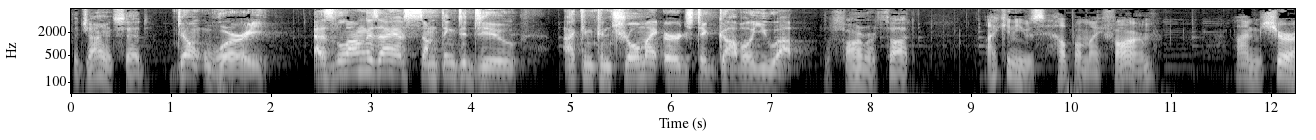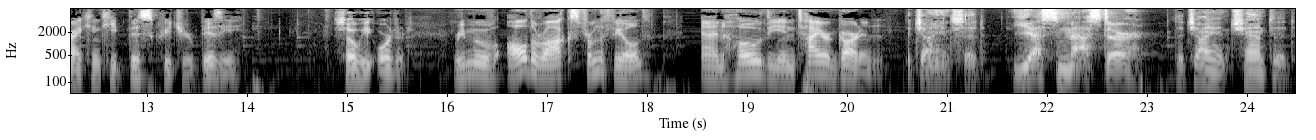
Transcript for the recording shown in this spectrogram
The giant said, Don't worry. As long as I have something to do, I can control my urge to gobble you up. The farmer thought, I can use help on my farm. I'm sure I can keep this creature busy. so he ordered. Remove all the rocks from the field and hoe the entire garden. The giant said, Yes, master. The giant chanted.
